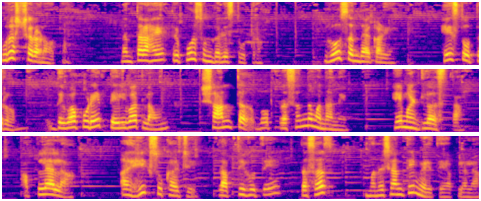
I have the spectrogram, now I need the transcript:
पुरश्चरण होतं. नंतर आहे त्रिपुर सुंदरी स्तोत्र. रोज संध्याकाळी हे स्तोत्र देवापुढे तेलवात लावून शांत व प्रसन्न मनाने हे म्हटलं असता आपल्याला ऐहिक सुखाची प्राप्ती होते तसंच मनशांती मिळते आपल्याला.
